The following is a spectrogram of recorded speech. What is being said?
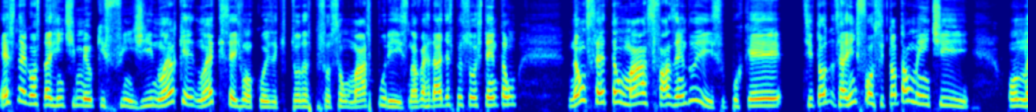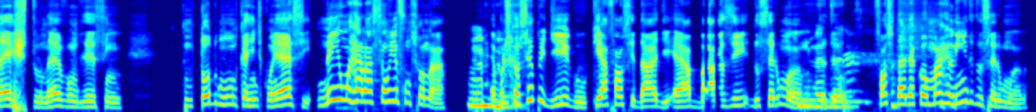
esse negócio da gente meio que fingir, não é que, não é que seja uma coisa que todas as pessoas são más por isso. Na verdade, as pessoas tentam não ser tão más fazendo isso. Porque se, todo, se a gente fosse totalmente honesto, né? Vamos dizer assim, com todo mundo que a gente conhece, nenhuma relação ia funcionar. É por isso que eu sempre digo que a falsidade é a base do ser humano. Entendeu? Falsidade é a coisa mais linda do ser humano.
